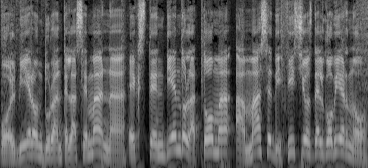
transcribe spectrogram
volvieron durante la semana, extendiendo la toma a más edificios del gobierno.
